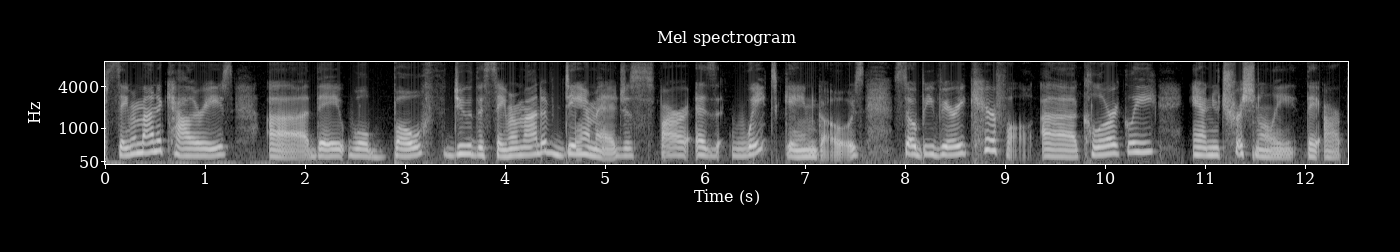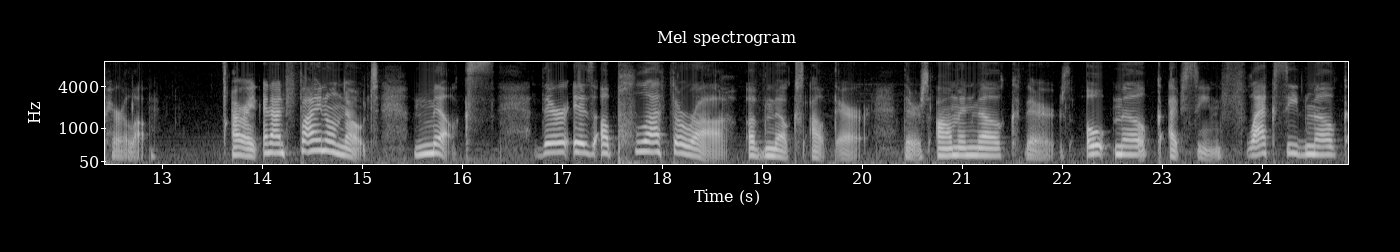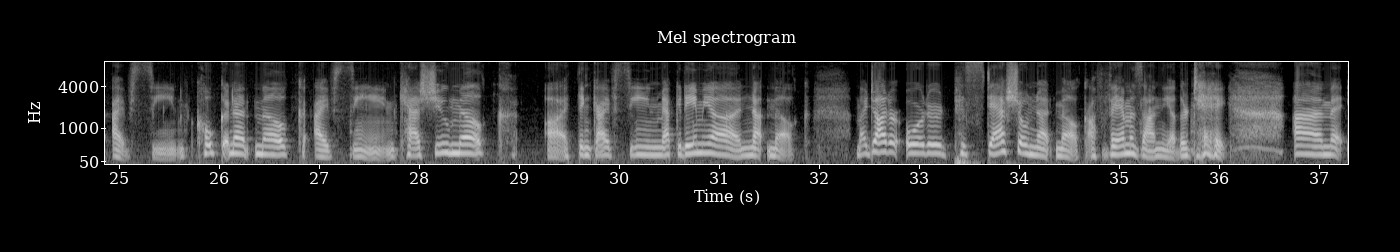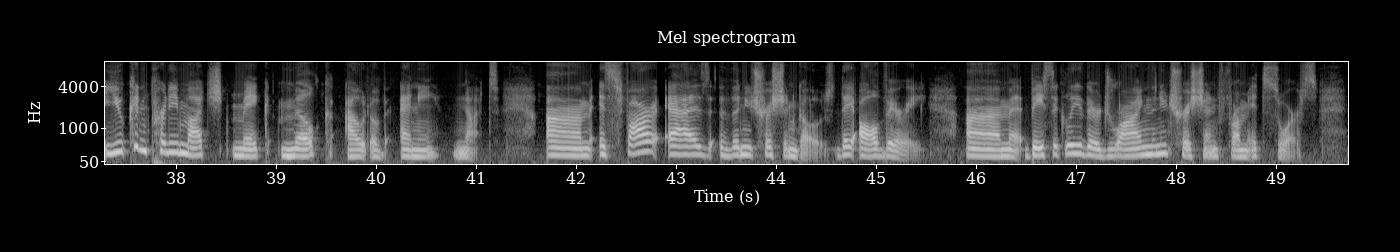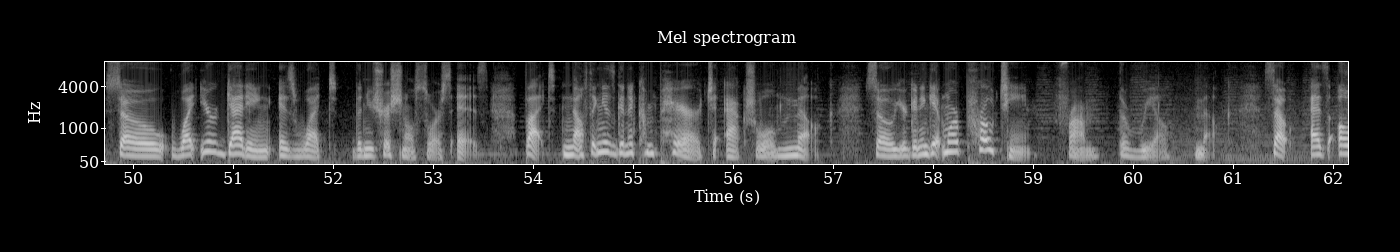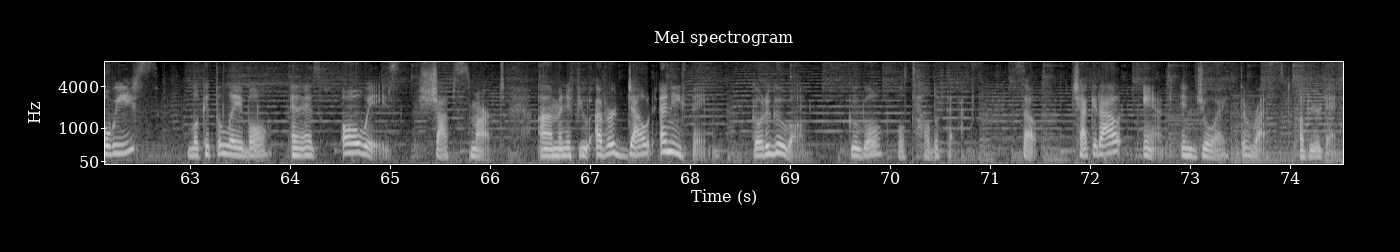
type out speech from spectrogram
same amount of calories. Uh, they will both do the same amount of damage as far as weight gain goes. So be very careful. Uh, calorically and nutritionally, they are parallel. All right, and on final note, milks. There is a plethora of milks out there. There's almond milk, there's oat milk, I've seen flaxseed milk, I've seen coconut milk, I've seen cashew milk, I think I've seen macadamia nut milk. My daughter ordered pistachio nut milk off of Amazon the other day. Um, you can pretty much make milk out of any nut. Um, as far as the nutrition goes, they all vary. Um, basically, they're drawing the nutrition from its source. So, what you're getting is what the nutritional source is. But nothing is going to compare to actual milk. So, you're going to get more protein from the real milk. So, as always, look at the label, and as always, shop smart. Um, and if you ever doubt anything, go to Google. Google will tell the facts. So, check it out and enjoy the rest of your day.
